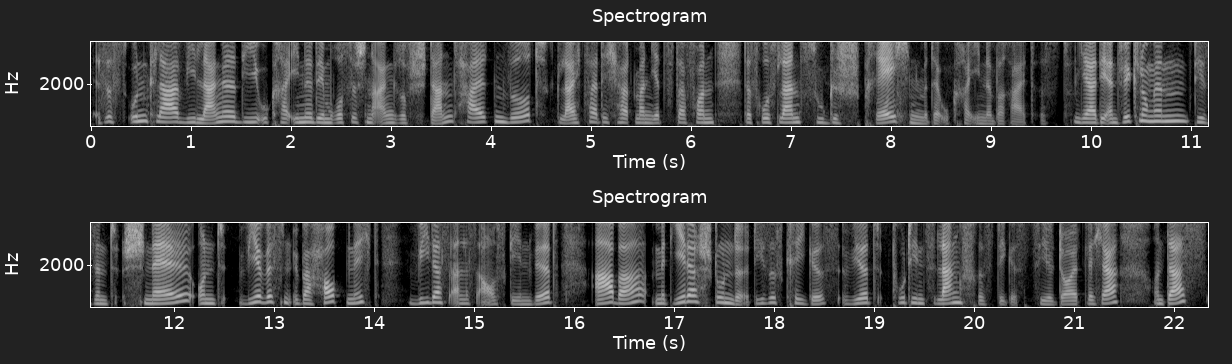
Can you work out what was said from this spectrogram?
Es ist unklar, wie lange die Ukraine dem russischen Angriff standhalten wird. Gleichzeitig hört man jetzt davon, dass Russland zu Gesprächen mit der Ukraine bereit ist. Ja, die Entwicklungen, die sind schnell und wir wissen überhaupt nicht, wie das alles ausgehen wird. Aber mit jeder Stunde dieses Krieges wird Putins langfristiges Ziel deutlicher und das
